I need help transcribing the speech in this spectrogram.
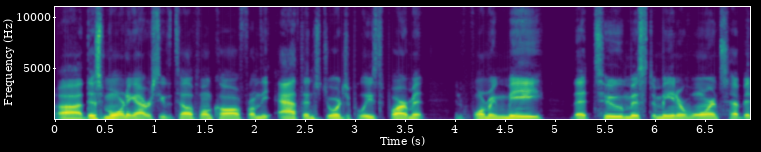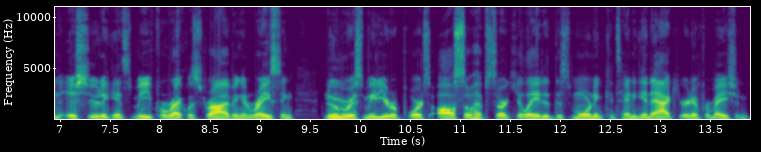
Uh, this morning, I received a telephone call from the Athens, Georgia Police Department informing me that two misdemeanor warrants have been issued against me for reckless driving and racing. Numerous media reports also have circulated this morning containing inaccurate information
